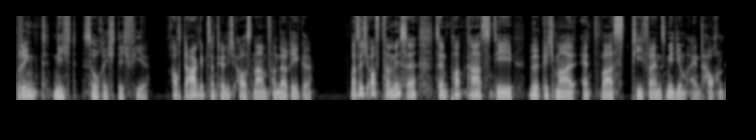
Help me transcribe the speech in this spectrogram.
bringt nicht so richtig viel. Auch da gibt es natürlich Ausnahmen von der Regel. Was ich oft vermisse, sind Podcasts, die wirklich mal etwas tiefer ins Medium eintauchen,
